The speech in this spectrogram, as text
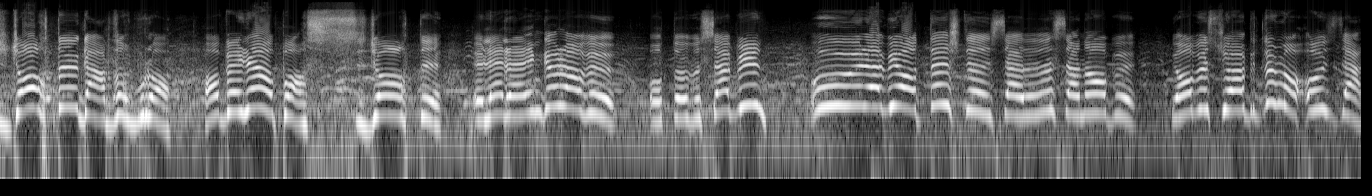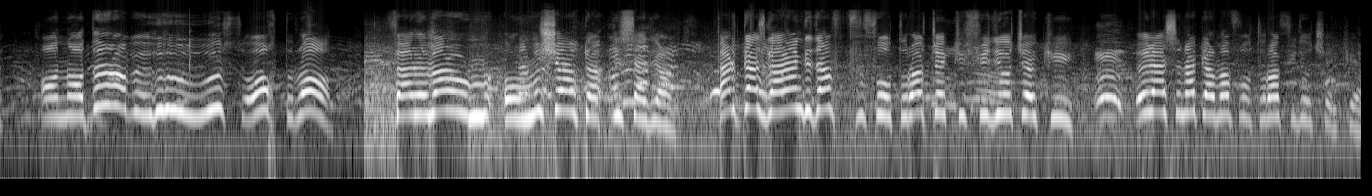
Sıcaktı geldik bura. Abi ne yapar? Sıcaktı. Öyle renk abi. Otobüse bin. Öyle bir ateşti. Sen sen abi. Ya biz şöyle mi? O yüzden. Anladın abi. Soğuktur ha. Fenomen olm- olmuşum da hissediyorum. Herkes gelen giden fotoğraf çekiyor, video çekiyor. Öylesine kelime fotoğraf video çekiyor.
